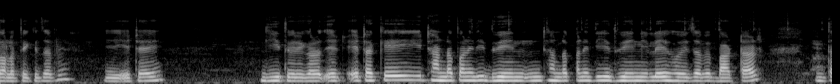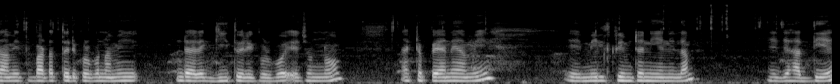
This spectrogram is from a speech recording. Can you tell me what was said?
দলা পেকে যাবে এটাই ঘি তৈরি করা। এটাকেই ঠান্ডা পানি দিয়ে ধুয়ে, ঠান্ডা পানি দিয়ে ধুয়ে নিলে হয়ে যাবে বাটার। কিন্তু আমি তো বাটার তৈরি করব না, আমি ডাইরেক্ট ঘি তৈরি করব। এই জন্য একটা প্যানে আমি এই মিল্ক ক্রিমটা নিয়ে নিলাম। এই যে হাত দিয়ে।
